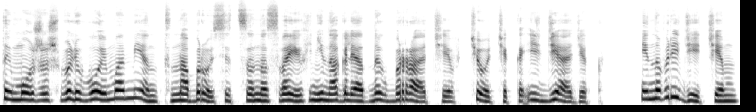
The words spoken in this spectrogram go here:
Ты можешь в любой момент наброситься на своих ненаглядных братьев, тетек и дядек и навредить им.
